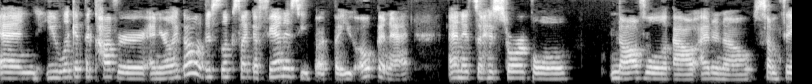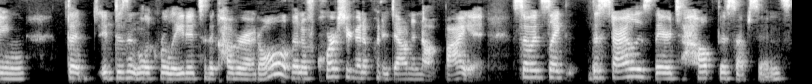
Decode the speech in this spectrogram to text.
and you look at the cover and you're like oh this looks like a fantasy book but you open it and it's a historical novel about i don't know something that it doesn't look related to the cover at all, then of course you're going to put it down and not buy it. So it's like the style is there to help the substance.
